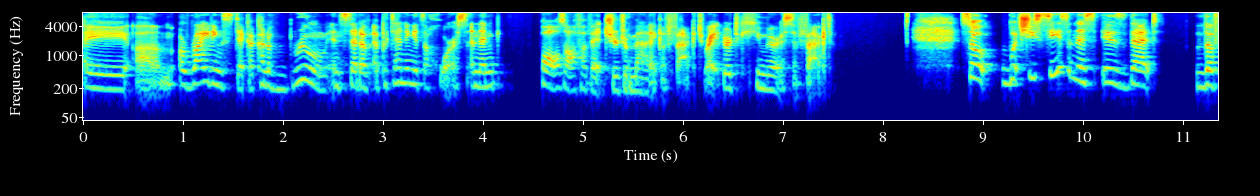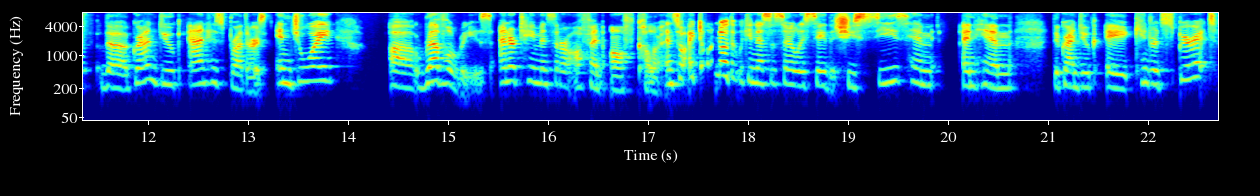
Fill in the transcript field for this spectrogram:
a um, a riding stick a kind of broom instead of uh, pretending it's a horse and then falls off of it to dramatic effect right? Or to humorous effect So what she sees in this is that the the Grand Duke and his brothers enjoy uh, revelries, entertainments that are often off color. And so I don't know that we can necessarily say that she sees him and him, the Grand Duke, a kindred spirit,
